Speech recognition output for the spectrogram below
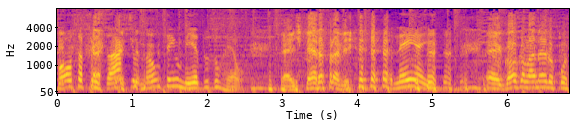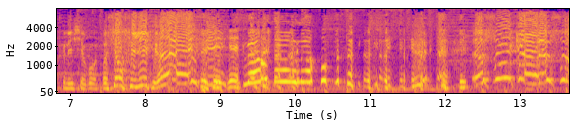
Volta a frisar que eu não tenho medo do réu. É, espera pra ver. Nem aí. É igual que lá no aeroporto quando ele chegou. Você é o Felipe? Ai, sim! não, não, não! Eu sou, cara, eu sou!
